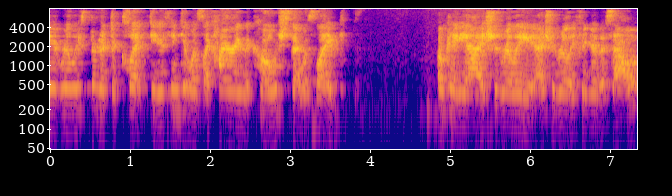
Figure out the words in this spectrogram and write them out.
it really started to click? Do you think it was like hiring the coach that was like, okay, yeah, I should really, I should really figure this out?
